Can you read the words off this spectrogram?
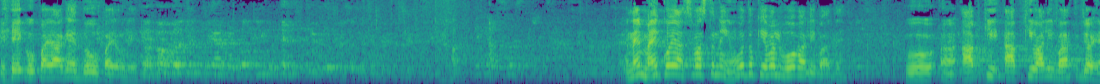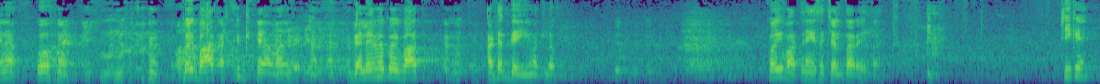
एक उपाय आ गए, दो उपाय हो गए। नहीं, मैं कोई अस्वस्थ नहीं हूँ, वो तो केवल वो वाली बात है। वो आपकी आपकी वाली बात जो है ना, वो, कोई बात अटक गया हमारे। गले में कोई बात अटक गई मतलब। कोई बात नहीं, ऐसा चलता रहता है। ठीक है?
